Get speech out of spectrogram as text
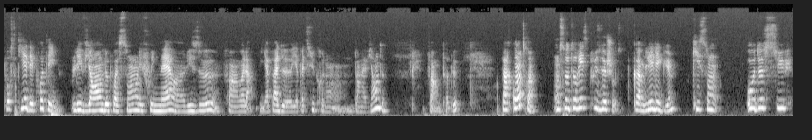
pour ce qui est des protéines. Les viandes, le poisson, les fruits de mer, euh, les œufs, enfin voilà, il n'y a, a pas de sucre dans, la viande, enfin très peu. Par contre, on s'autorise plus de choses, comme les légumes, qui sont au-dessus,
